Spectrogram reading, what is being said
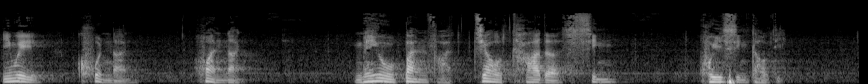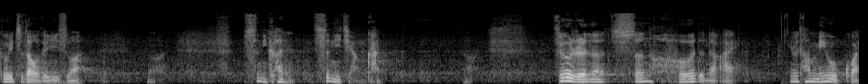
因为困难、患难。没有办法叫他的心灰心到底。各位知道我的意思吗？是你看，是你讲看。啊，这个人呢，生何等的爱，因为他没有怪，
